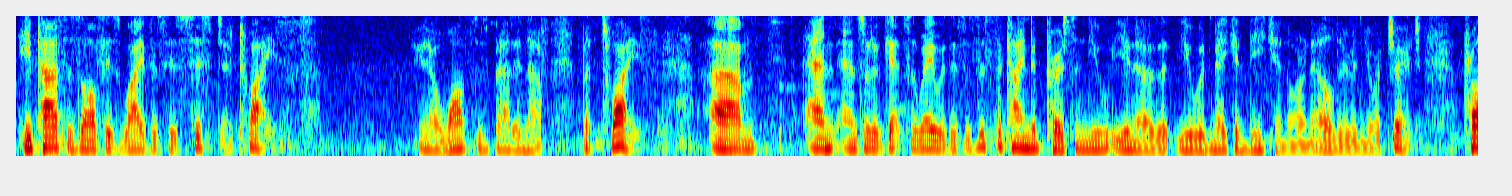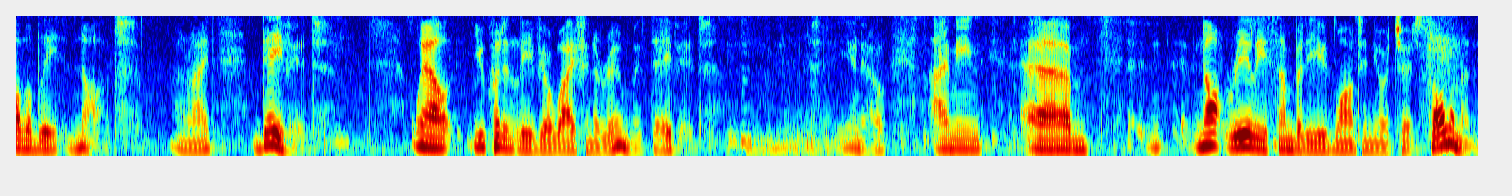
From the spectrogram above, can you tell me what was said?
he passes off his wife as his sister twice. You know, once is bad enough, but twice. Um, and, and sort of gets away with this. Is this the kind of person you, you know that you would make a deacon or an elder in your church? Probably not. All right? David. Well, you couldn't leave your wife in a room with David. You know, I mean, um, not really somebody you'd want in your church. Solomon,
